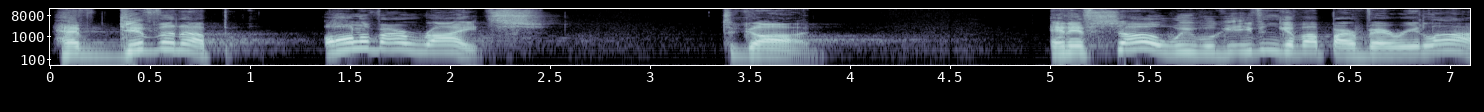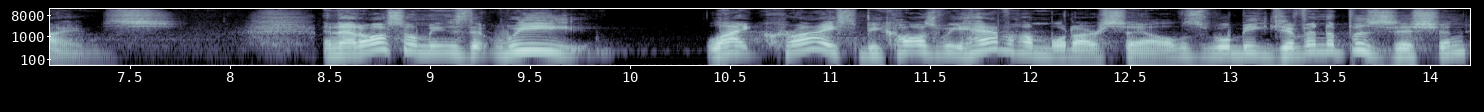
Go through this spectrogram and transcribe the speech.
have given up all of our rights to God. And if so, we will even give up our very lives. And that also means that we, like Christ, because we have humbled ourselves, will be given a position.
